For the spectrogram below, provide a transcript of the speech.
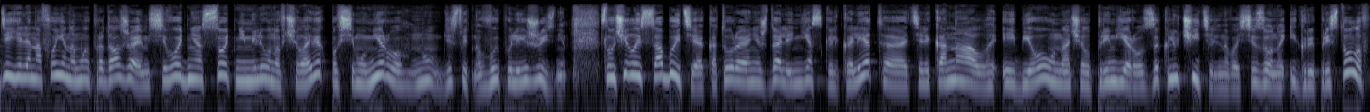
Студии Елена Фонина мы продолжаем. Сегодня сотни миллионов человек по всему миру, ну, действительно, выпали из жизни. Случилось событие, которое они ждали несколько лет. Э, телеканал ABO начал премьеру заключительного сезона «Игры престолов».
